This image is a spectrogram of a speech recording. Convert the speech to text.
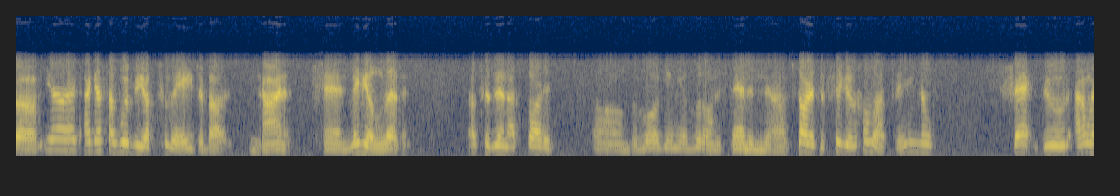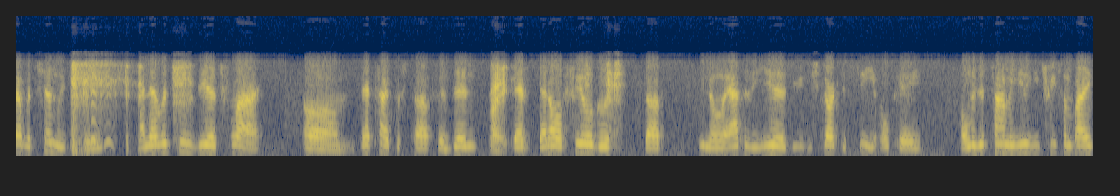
uh, yeah, I, I guess I would be up to the age about nine or and maybe 11. Up to then, I started, um, the Lord gave me a little understanding. Uh, started to figure, hold up, there ain't no fat dude. I don't have a chimney sweep. I never seen deers fly. Um, that type of stuff. And then right. that, that all feel good stuff, you know, after the years, you, you start to see, okay, only this time of year you treat somebody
